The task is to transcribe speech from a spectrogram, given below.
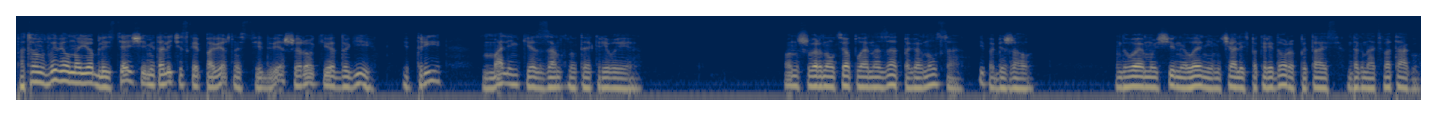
потом вывел на ее блестящей металлической поверхности две широкие дуги — и три маленькие замкнутые кривые. Он швырнул теплое назад, повернулся и побежал. Двое мужчин и Ленни мчались по коридору, пытаясь догнать Ватагу.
